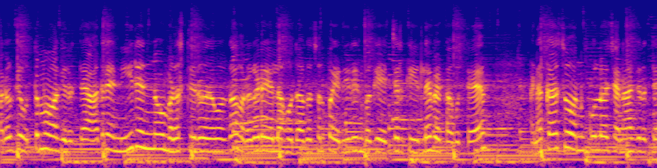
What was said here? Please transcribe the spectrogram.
ಆರೋಗ್ಯ ಉತ್ತಮವಾಗಿರುತ್ತೆ. ಆದರೆ ನೀರನ್ನು ಬಳಸ್ತಿರುವಾಗ ಹೊರಗಡೆ ಎಲ್ಲ ಹೋದಾಗ ಸ್ವಲ್ಪ ನೀರಿನ ಬಗ್ಗೆ ಎಚ್ಚರಿಕೆ ಇರಲೇಬೇಕಾಗುತ್ತೆ. ಹಣಕಾಸು ಅನುಕೂಲ ಚೆನ್ನಾಗಿರುತ್ತೆ.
